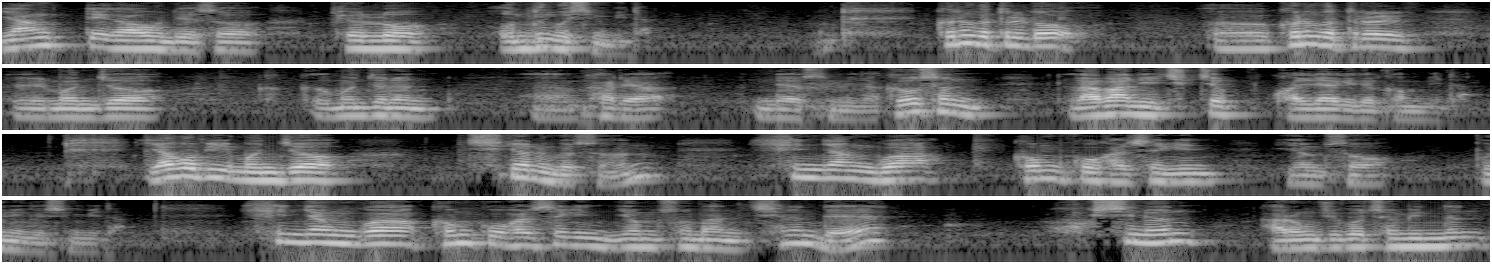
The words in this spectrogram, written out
양떼 가운데서 별로 없는 것입니다. 그런 것들도 어, 그런 것들을 먼저 그 먼저는 어, 가려내었습니다. 그것은 라반이 직접 관리하게 될 겁니다. 야곱이 먼저 치려는 것은 흰 양과 검고 갈색인 염소 뿐인 것입니다. 흰 양과 검고 갈색인 염소만 치는데 혹시는 아롱지고 점 있는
